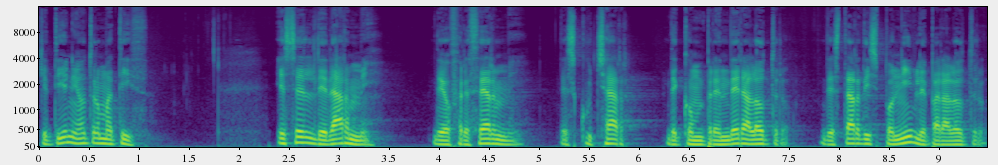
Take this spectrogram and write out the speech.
que tiene otro matiz. Es el de darme, de ofrecerme, de escuchar, de comprender al otro, de estar disponible para el otro,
